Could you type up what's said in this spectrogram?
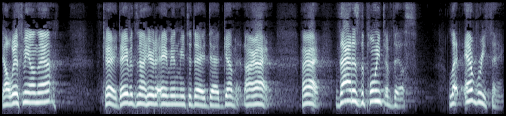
Y'all with me on that? Okay, David's not here to amen me today, dead gummit. All right. All right. That is the point of this. Let everything.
